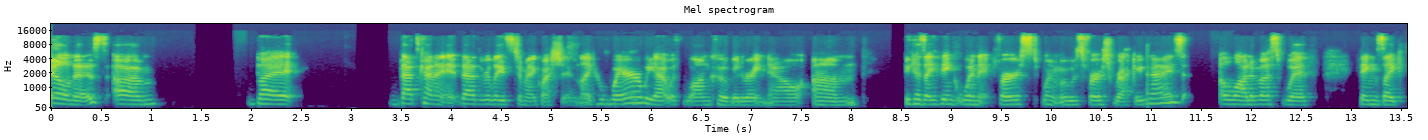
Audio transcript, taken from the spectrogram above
illness. Um, but that's kind of that relates to my question. Like, where are we at with long COVID right now? Um, because I think when it first, when it was first recognized, a lot of us with things like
